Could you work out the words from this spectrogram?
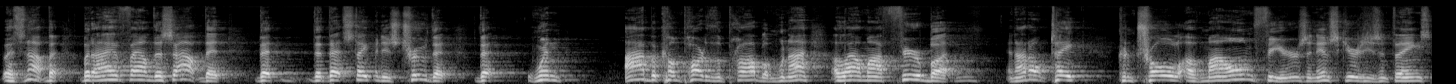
But it's not. But, but I have found this out that, that that that statement is true that, that when I become part of the problem, when I allow my fear button and I don't take control of my own fears and insecurities and things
